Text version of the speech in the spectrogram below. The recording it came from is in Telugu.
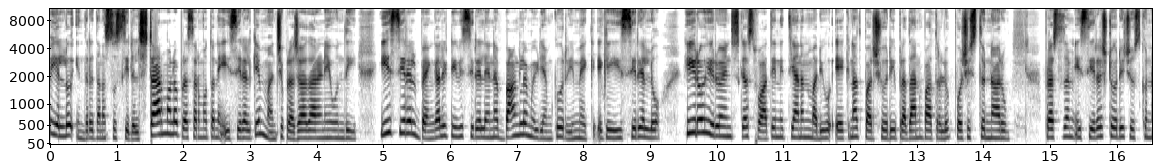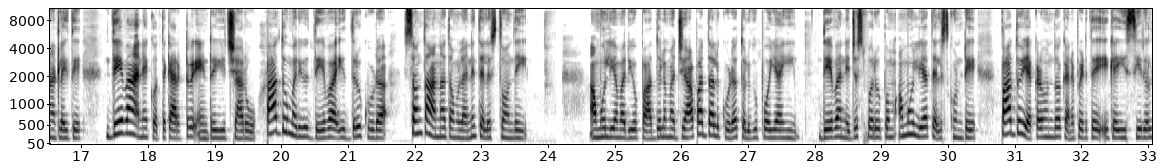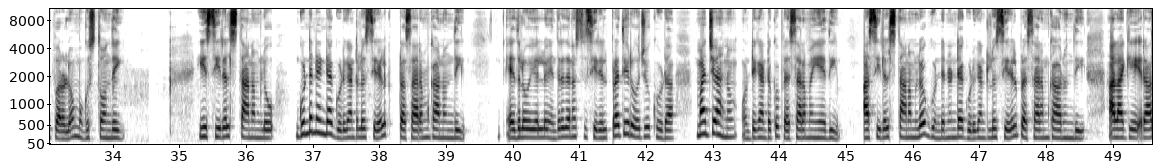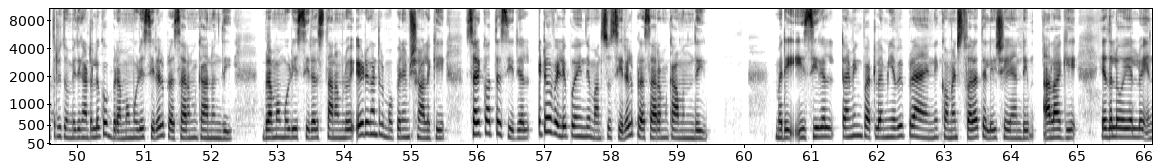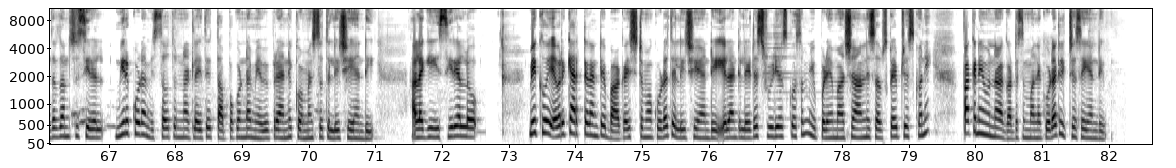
ఎల్లో ఇంద్రధనస్సు సీరియల్ స్టార్మాలో ప్రసారమవుతున్న ఈ సీరియల్కి మంచి ప్రజాదరణ ఉంది. ఈ సీరియల్ బెంగాలీ టీవీ సీరియల్ అయిన బాంగ్లా మీడియంకు రీమేక్. ఇక ఈ సీరియల్లో హీరో హీరోయిన్స్గా స్వాతి నిత్యానంద్ మరియు ఏక్నాథ్ పర్షూరి ప్రధాన పాత్రలు పోషిస్తున్నారు. ప్రస్తుతం ఈ సీరియల్ స్టోరీ చూసుకున్నట్లయితే దేవా అనే కొత్త క్యారెక్టర్ ఎంట్రీ ఇచ్చారు. పాదు మరియు దేవా ఇద్దరు కూడా సొంత అన్నతమ్ములని తెలుస్తోంది. అమూల్య మరియు పాదుల మధ్య అపార్థాలు కూడా తొలగిపోయాయి. దేవ నిజస్వరూపం అమూల్య తెలుసుకుంటే పాదు ఎక్కడ ఉందో కనిపెడితే ఇక ఈ సీరియల్ త్వరలో ముగుస్తోంది. ఈ సీరియల్ స్థానంలో గుండె నిండా గుడిగంటలో సీరియల్ ప్రసారం కానుంది. ఎదలోయల్లో ఇంద్రధనస్సు సీరియల్ ప్రతిరోజు కూడా మధ్యాహ్నం ఒంటి గంటకు ప్రసారమయ్యేది. ఆ సీరియల్ స్థానంలో గుండె నిండా గుడిగంటలు సీరియల్ ప్రసారం కానుంది. అలాగే రాత్రి తొమ్మిది గంటలకు బ్రహ్మముడి సీరియల్ ప్రసారం కానుంది. బ్రహ్మముడి సీరియల్ స్థానంలో ఏడు గంటల ముప్పై నిమిషాలకి సరికొత్త సీరియల్ ఎటో వెళ్ళిపోయింది మనసు సీరియల్ ప్రసారం కానుంది. మరి ఈ సీరియల్ టైమింగ్ పట్ల మీ అభిప్రాయాన్ని కామెంట్స్ ద్వారా తెలియచేయండి. అలాగే ఎదలోయల్లో ఇంద్రధనుసు సీరియల్ మీరు కూడా మిస్ అవుతున్నట్లయితే తప్పకుండా మీ అభిప్రాయాన్ని కామెంట్స్తో తెలియచేయండి. అలాగే ఈ సీరియల్లో మీకు ఎవరి క్యారెక్టర్ అంటే బాగా ఇష్టమో కూడా తెలియచేయండి. ఇలాంటి లేటెస్ట్ వీడియోస్ కోసం ఇప్పుడే మా ఛానల్ని సబ్స్క్రైబ్ చేసుకొని పక్కనే ఉన్న గంట సింహాల్ని కూడా క్లిక్ చేసేయండి.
